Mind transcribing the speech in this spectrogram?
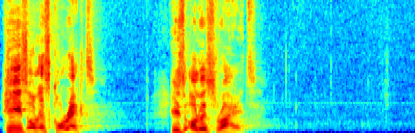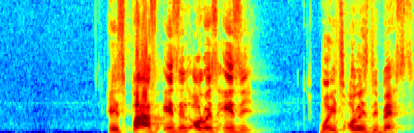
He is always correct. He's always right. His path isn't always easy, but it's always the best.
